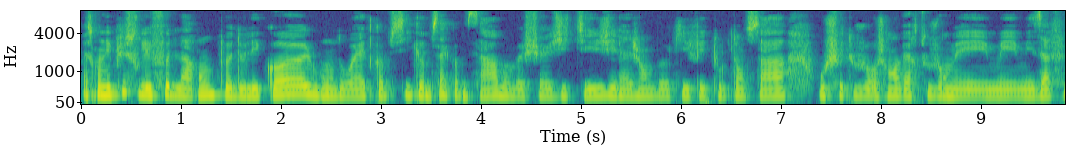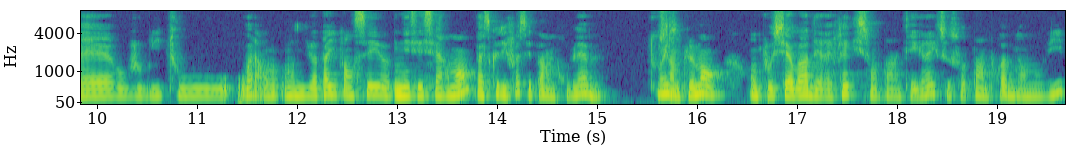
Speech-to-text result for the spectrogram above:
parce qu'on est plus sous les feux de la rampe de l'école où on doit être comme ci, comme ça, comme ça, bon bah je suis agitée, j'ai la jambe qui fait tout le temps ça, ou je fais toujours je renverse toujours mes mes, mes affaires, ou j'oublie tout, voilà, on n'y va pas y penser nécessairement parce que des fois c'est pas un problème tout simplement. On peut aussi avoir des réflexes qui sont pas intégrés, que ce soit pas un problème dans nos vies.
